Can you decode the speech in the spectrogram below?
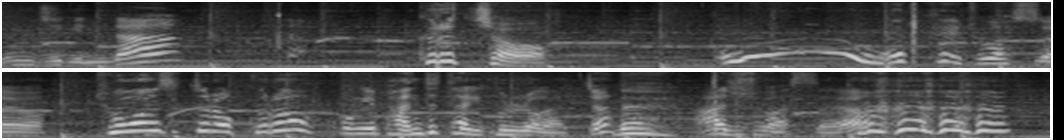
움직인다. 그렇죠. 오! 오케이, 좋았어요. 좋은 스트로크로 공이 반듯하게 굴러갔죠? 네. 아주 좋았어요.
